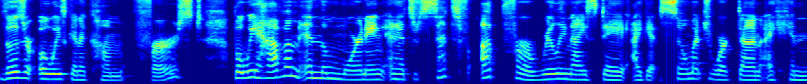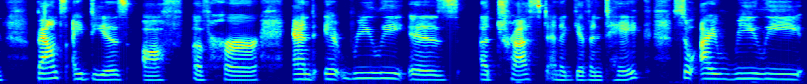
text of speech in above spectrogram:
those are always going to come first. But we have them in the morning and it sets up for a really nice day. I get so much work done. I can bounce ideas off of her and it really is a trust and a give and take. So i really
